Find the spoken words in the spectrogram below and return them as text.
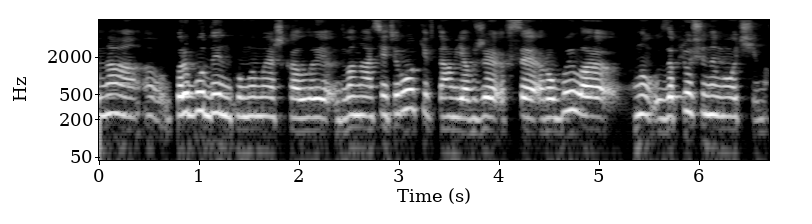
на е, прибудинку ми мешкали 12 років. Там я вже все робила ну, заплющеними очима.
